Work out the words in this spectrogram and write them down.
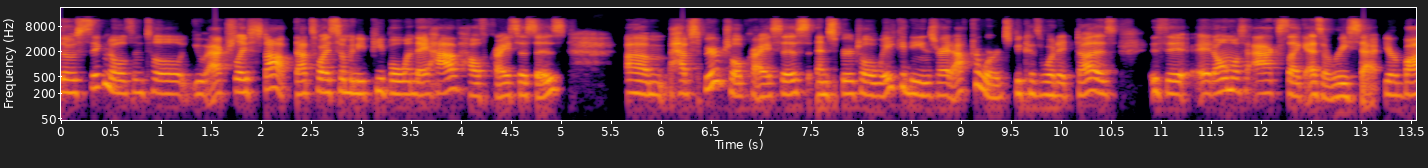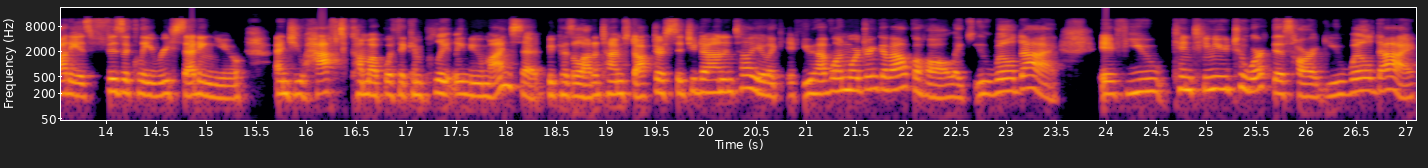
those signals until you actually stop. That's why so many people, when they have health crises, um, have spiritual crisis and spiritual awakenings right afterwards because what it does is it it almost acts like as a reset. Your body is physically resetting you and you have to come up with a completely new mindset because a lot of times doctors sit you down and tell you like if you have one more drink of alcohol like you will die. If you continue to work this hard you will die.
